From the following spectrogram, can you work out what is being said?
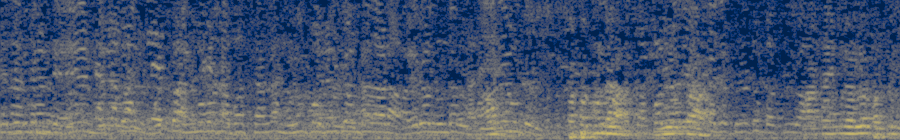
నన్ను తిడతారు. హనుమకొండ బస్ స్టాండ్లో ములుగు పబ్లిక్ ఉంటుంది ఆడ వేరే వాళ్ళు ఉండరు బాగానే ఉంటుంది తప్పకుండా ఈ యొక్క చెప్పినట్టు బస్సులు ఆ టైంలలో బస్సులు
